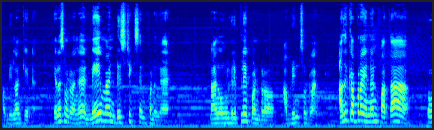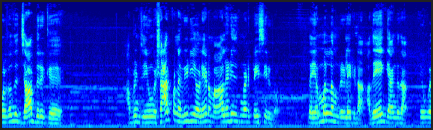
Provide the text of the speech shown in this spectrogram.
அப்படின்லாம் கேட்டேன். என்ன சொல்கிறாங்க நேம் அண்ட் டிஸ்ட்ரிக்ட் சென்ட் பண்ணுங்கள் நாங்கள் உங்களுக்கு ரிப்ளை பண்ணுறோம் அப்படின்னு சொல்கிறாங்க அதுக்கப்புறம் என்னன்னு பார்த்தா உங்களுக்கு வந்து ஜாப் இருக்குது அப்படின்னு சொல்லி இவங்க ஷேர் பண்ண வீடியோலேயே நம்ம ஆல்ரெடி இதுக்கு முன்னாடி பேசியிருக்கோம். இந்த எம்எல்எம் ரிலேட்டடாக அதே கேங்கு தான். இவங்க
